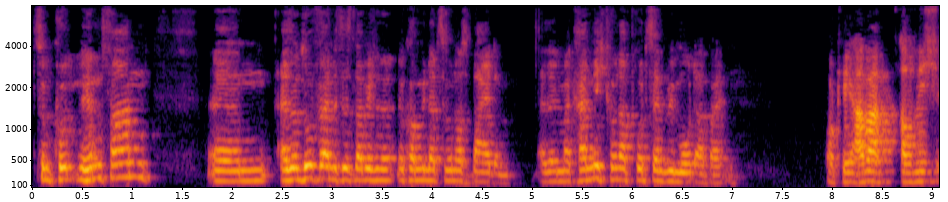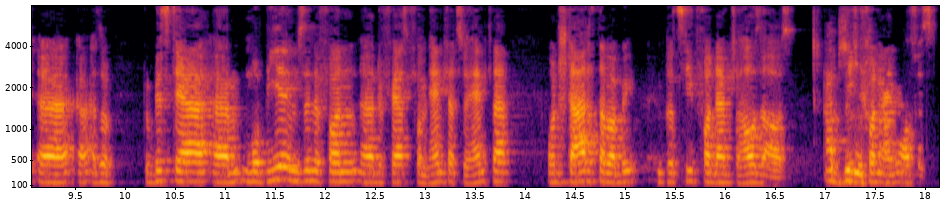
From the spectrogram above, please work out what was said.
zum Kunden hinfahren. Ähm, also insofern ist es, glaube ich, eine, eine, Kombination aus beidem. Also man kann nicht 100% remote arbeiten. Okay, aber auch nicht, äh, also du bist ja ähm, mobil im Sinne von, äh, du fährst vom Händler zu Händler und startest aber im Prinzip von deinem Zuhause aus. Absolut. Nicht von einem Office.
